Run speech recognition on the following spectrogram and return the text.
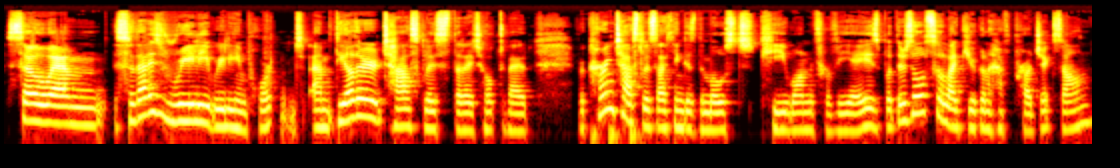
So, um, so that is really really important. Um, the other task list that I talked about, recurring task list, I think is the most key one for VAs. But there's also like you're going to have projects on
